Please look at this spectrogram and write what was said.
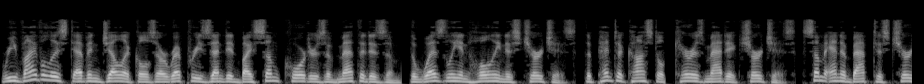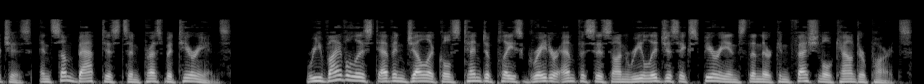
Revivalist evangelicals are represented by some quarters of Methodism, the Wesleyan Holiness churches, the Pentecostal, Charismatic churches, some Anabaptist churches, and some Baptists and Presbyterians. Revivalist evangelicals tend to place greater emphasis on religious experience than their confessional counterparts.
